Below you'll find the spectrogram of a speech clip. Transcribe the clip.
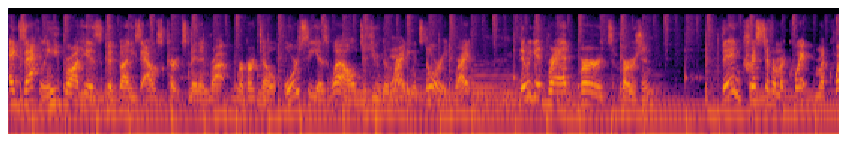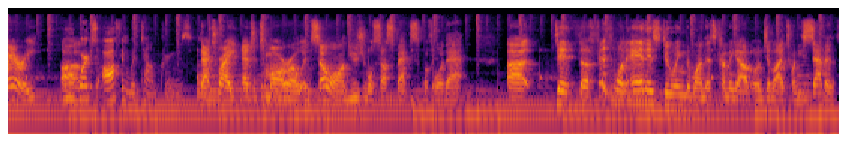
Exactly. He brought his good buddies Alex Kurtzman and Roberto Orci as well to do the writing and story, right? Then we get Brad Bird's version. Then Christopher McQu- McQuarrie. Who uh, works often with Tom Cruise. That's right, Edge of Tomorrow and so on, usual suspects before that. Uh, did the fifth one and is doing the one that's coming out on July 27th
